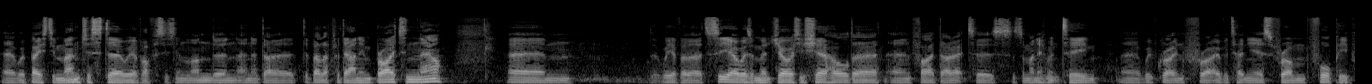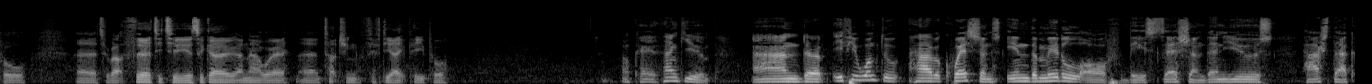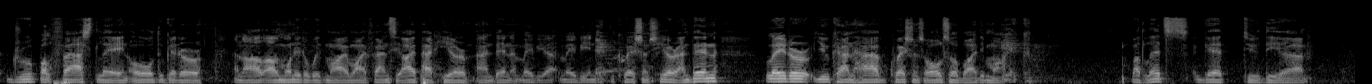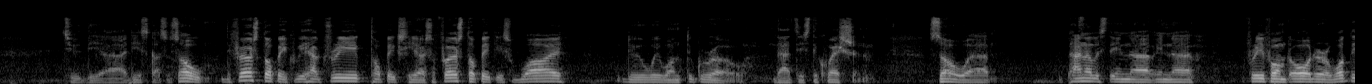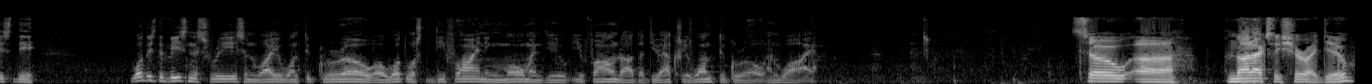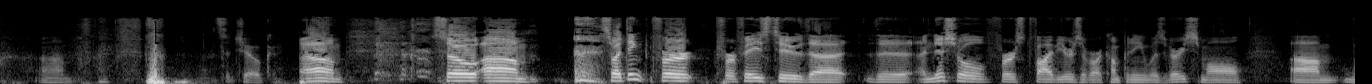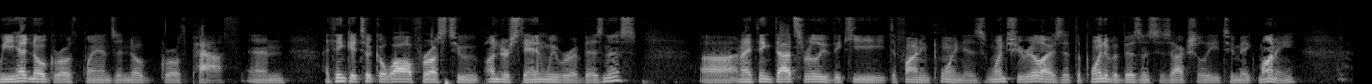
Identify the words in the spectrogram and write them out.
uh, we're based in Manchester. We have offices in London and a de- developer down in Brighton now. Um, we have a CEO as a majority shareholder and five directors as a management team. Uh, we've grown for over 10 years from four people uh, to about 32 years ago, and now we're uh, touching 58 people. Okay, thank you. And uh, if you want to have questions in the middle of this session, then use hashtag Drupal Fastlane all together, and I'll, I'll, monitor with my, my fancy iPad here, and then maybe uh, maybe inject the questions here, and then Later, you can have questions also by the mic. But let's get to the uh, to the uh, discussion. So the first topic, we have three topics here. So first topic is why do we want to grow? That is the question. So uh, panelists in uh, in uh, free-formed order, what is the what is the business reason why you want to grow, or what was the defining moment you, you found out that you actually want to grow, and why? So uh, I'm not actually sure I do. Um, that's a joke. Um, so um, so I think for for phase two, the the initial first five years of our company was very small. Um, we had no growth plans and no growth path, and I think it took a while for us to understand we were a business. Uh, and I think that's really the key defining point is once you realize that the point of a business is actually to make money,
